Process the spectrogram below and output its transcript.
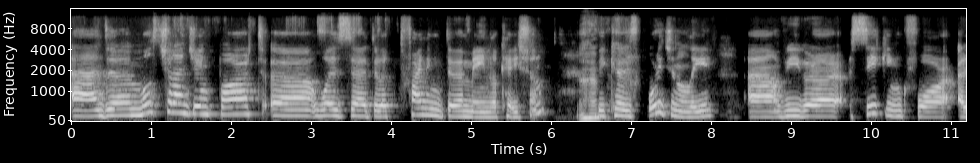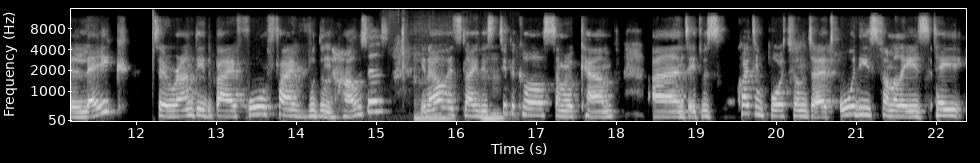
And the most challenging part uh, was uh, the, finding the main location Uh-huh. because originally uh, we were seeking for a lake surrounded by four or five wooden houses. You know, it's like this typical summer camp, and it was quite important that all these families stay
